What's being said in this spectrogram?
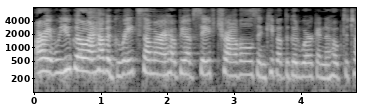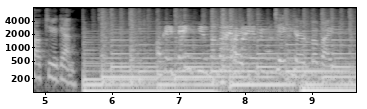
all right, well, you go. I have a great summer. I hope you have safe travels and keep up the good work. And I hope to talk to you again. Okay, thank you. Bye bye. Bye bye, everyone. Take care. Bye bye.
